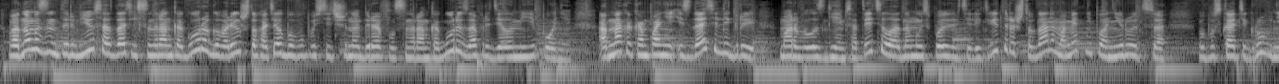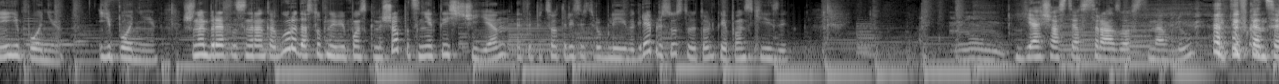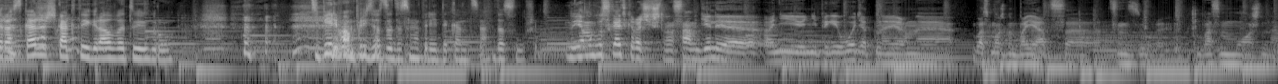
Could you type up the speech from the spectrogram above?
В одном из интервью создатель Сенран Кагура говорил, что хотел бы выпустить Shinobi Raffle Сенран Кагура за пределами Японии. Однако компания-издатель игры Marvelous Games ответила одному из пользователей Твиттера, что в данный момент не планируется выпускать игру вне Японию. Японии. Shinobi Raffle Сенран Кагура доступна в японском мешок по цене 1000 йен, это 530 рублей, в игре присутствует только японский язык. Ну, Я сейчас тебя сразу остановлю, и ты в конце расскажешь, как ты играл в эту игру. Теперь вам придется досмотреть до конца, дослушать. ну, я могу сказать, короче, что на самом деле они не переводят, наверное, возможно, боятся цензуры. Возможно.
